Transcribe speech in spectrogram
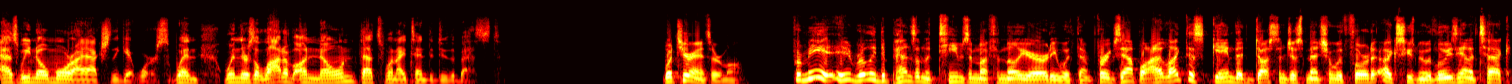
as we know more, I actually get worse. When when there's a lot of unknown, that's when I tend to do the best. What's your answer, Amal? For me, it really depends on the teams and my familiarity with them. For example, I like this game that Dustin just mentioned with Florida, uh, excuse me, with Louisiana Tech,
